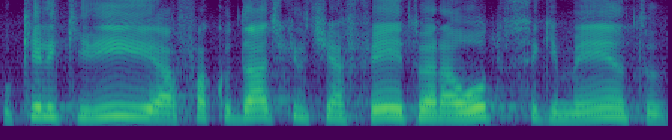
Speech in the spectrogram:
o que ele queria, a faculdade que ele tinha feito, era outro segmento.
